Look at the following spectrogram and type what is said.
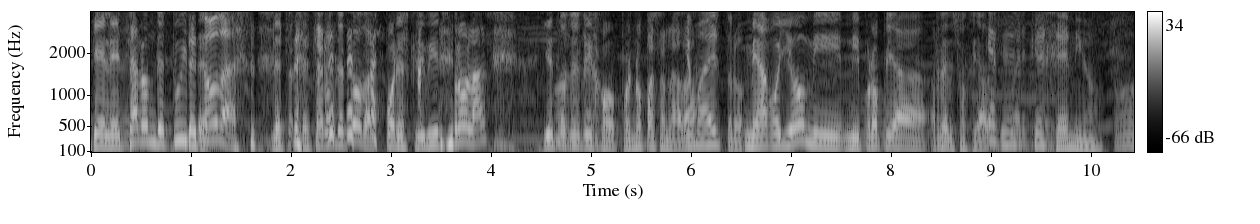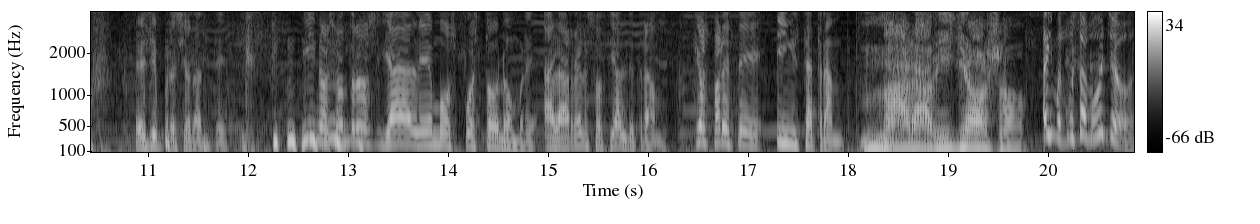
que le echaron de Twitter. De todas. Le, echa- le echaron de todas por escribir trolas. Y entonces dijo, pues no pasa nada. Qué maestro. Me hago yo mi, mi propia red social. Qué Qué, fuerte. qué genio. Uf. Es impresionante. Y nosotros ya le hemos puesto nombre a la red social de Trump. ¿Qué os parece Instatrump? Maravilloso. ¡Ay, me gusta mucho!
